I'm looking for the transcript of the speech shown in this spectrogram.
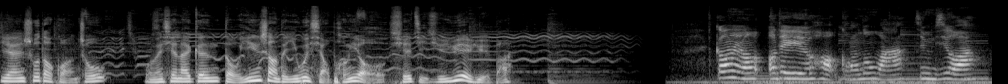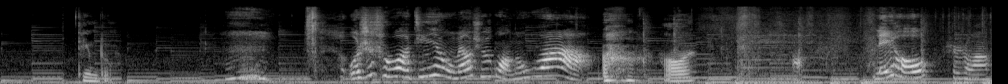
既然说到广州。我们先来跟抖音上的一位小朋友学几句粤语吧。今日我我哋要學廣東話，知唔知道啊？听不懂嗯我是说，今天我们要学广东话。啊。好啊，好你好是什么？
